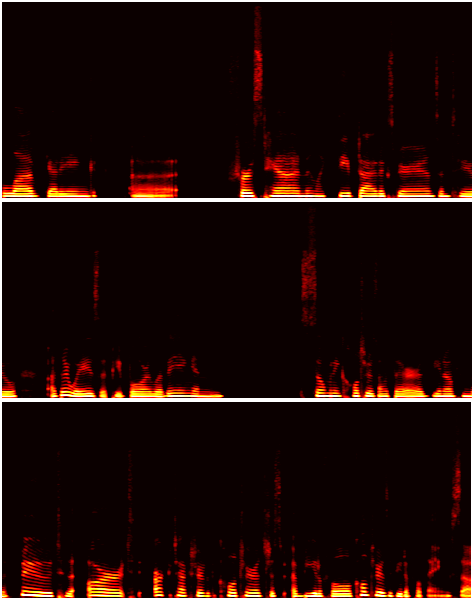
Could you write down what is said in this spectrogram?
love getting uh, firsthand, like deep dive experience into other ways that people are living and so many cultures out there, you know, from the food to the art, to the architecture to the culture. It's just a beautiful culture is a beautiful thing. So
